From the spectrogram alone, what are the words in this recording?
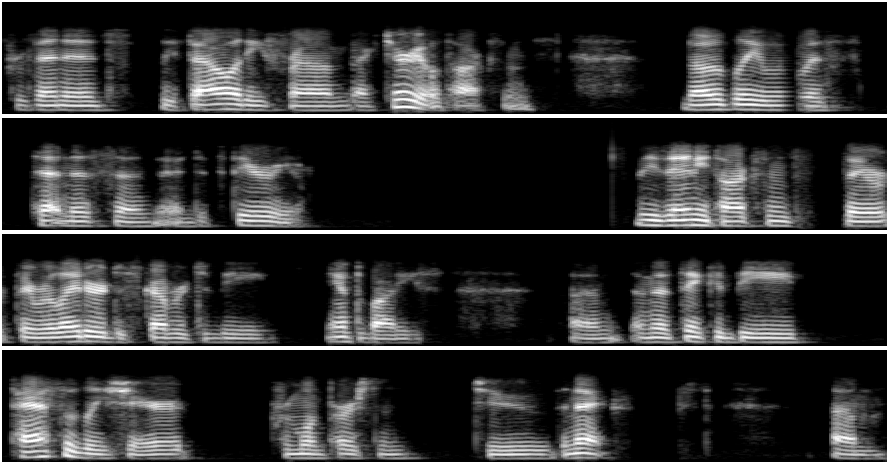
prevented lethality from bacterial toxins, notably with tetanus and, and diphtheria. These antitoxins, they, they were later discovered to be antibodies, um, and that they could be passively shared from one person to the next, um,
